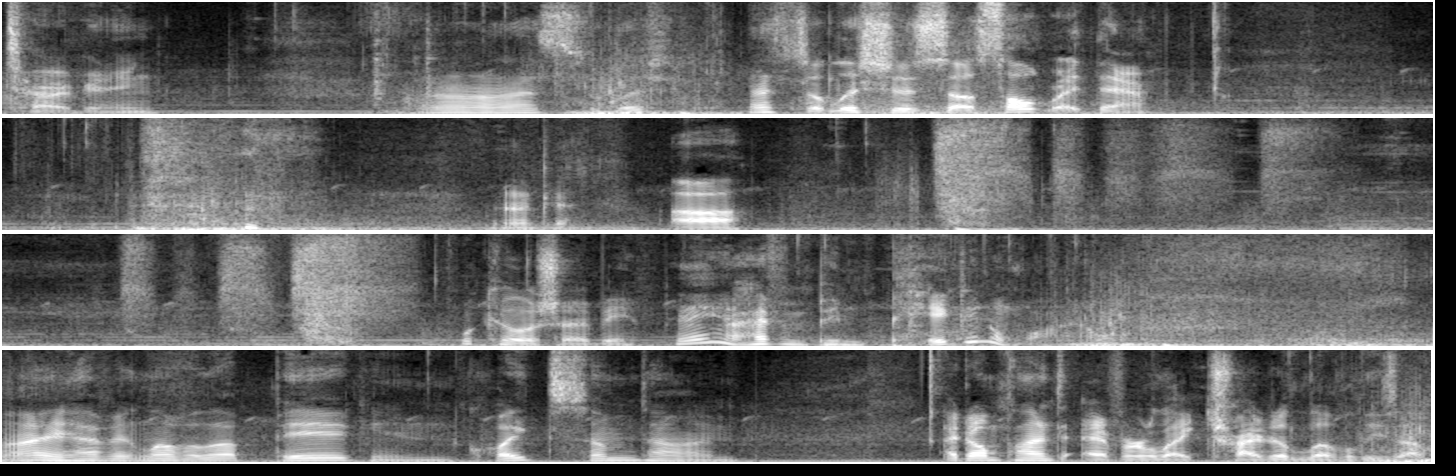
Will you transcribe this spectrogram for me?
Targeting. Oh, that's delicious. That's delicious uh, salt right there. okay. Uh. What killer should I be? Hey, I haven't been pig in a while. I haven't leveled up pig in quite some time. I don't plan to ever like try to level these up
